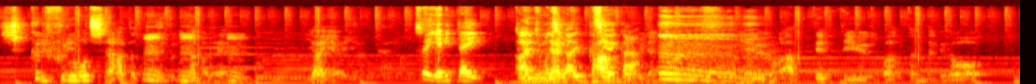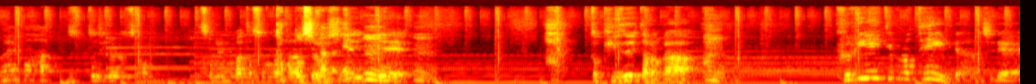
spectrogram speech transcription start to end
しっくり振り落ちてなかったとうん自分の中で、うん。いやいやいやみたいな。それやりたいあやりたい願望みたいなうんうんうん。いうのがあってっていうところだったんだけど、この間はずっといろいろそのそれにまたそんな話をしていて、うんうん。はっと気づいたのが、うんクリエイティブの定義みたいな話で、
